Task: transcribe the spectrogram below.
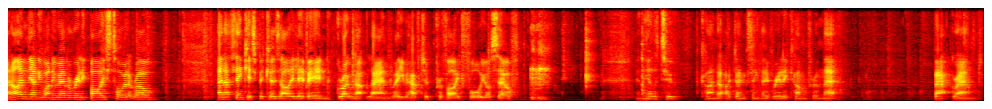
And I'm the only one who ever really buys toilet roll. And I think it's because I live in grown up land where you have to provide for yourself. and the other two kind of, I don't think they've really come from that background.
